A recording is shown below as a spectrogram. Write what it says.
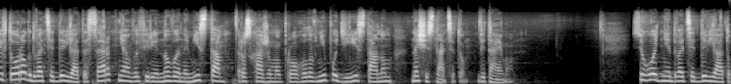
Вівторок, 29 серпня, в ефірі Новини міста розкажемо про головні події станом на 16-ту. Вітаємо. Сьогодні, 29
